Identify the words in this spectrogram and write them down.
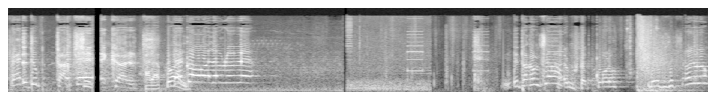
Faites tout partie récolte. À la poêle. D'accord madame le maire. Mais pas comme ça. Eh, Vous faites quoi là? Mais vous êtes sérieux là?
